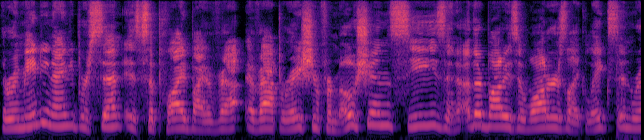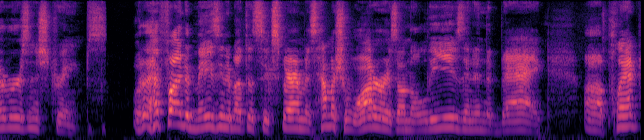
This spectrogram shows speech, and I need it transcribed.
The remaining 90% is supplied by evaporation from oceans, seas, and other bodies of waters like lakes and rivers and streams. What I find amazing about this experiment is how much water is on the leaves and in the bag uh, plant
